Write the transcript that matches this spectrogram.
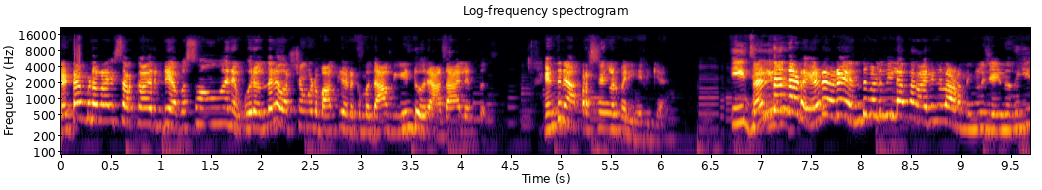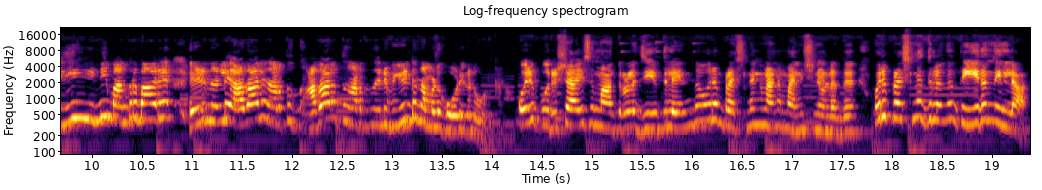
രണ്ടാം പിണറായി സർക്കാരിന്റെ അവസാനം ഒരു ഒന്നര വർഷം കൂടെ ബാക്കി കിടക്കുമ്പോൾ ആ വീണ്ടും ഒരു അദാലത്ത്. എന്തിനാ പ്രശ്നങ്ങൾ പരിഹരിക്കാൻ? എന്ത് വെളിവില്ലാത്ത കാര്യങ്ങളാണ് നിങ്ങൾ ചെയ്യുന്നത്? ഇനി ഇനി മന്ത്രിമാര് എഴുന്നള്ളി അദാലത്ത് നടത്തുന്ന അദാലത്ത് നടത്തുന്നതിന് വീണ്ടും നമ്മൾ കോടികൾ കൊടുക്കണം. ഒരു പുരുഷായുസ് മാത്രമുള്ള ജീവിതത്തിൽ എന്തോരം പ്രശ്നങ്ങളാണ് മനുഷ്യനുള്ളത്? ഒരു പ്രശ്നത്തിലൊന്നും തീരുന്നില്ല.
